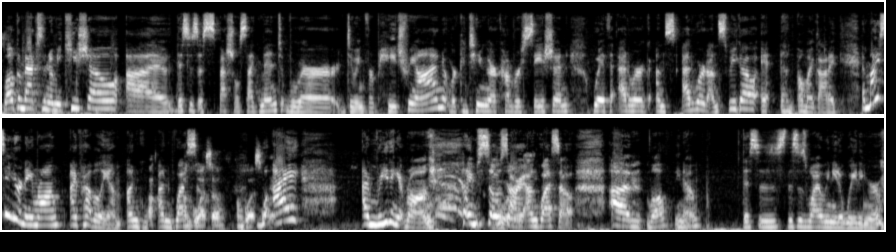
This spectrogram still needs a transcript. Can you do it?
Welcome back to the Nomiki Show. Uh, this is a special segment we're doing for Patreon. We're continuing our conversation with Edward Uns- Edward Unswego. And, and, oh my God, I, am I saying your name wrong? I probably am. Un- uh, Ungueso. Ungueso. Well, yeah. I I'm reading it wrong. I'm so No sorry. Ungueso. Um, well, you know, this is this is why we need a waiting room,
